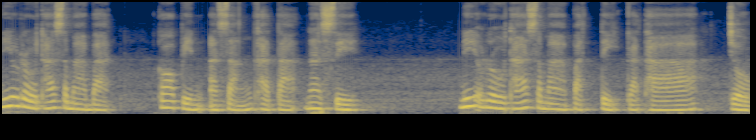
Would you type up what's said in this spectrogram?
นิโรธสมาบัติก็เป็นอสังขตะนาสินิโรธาสมาปฏิกถาจบ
